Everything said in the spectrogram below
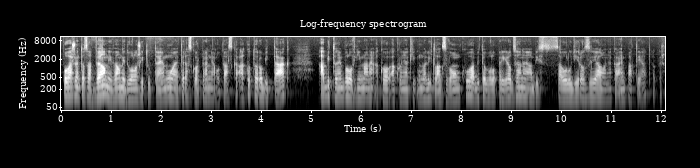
Považujem to za veľmi, veľmi dôležitú tému a je teda skôr pre mňa otázka, ako to robiť tak, aby to nebolo vnímané ako, ako nejaký umelý tlak zvonku, aby to bolo prirodzené, aby sa u ľudí rozvíjala nejaká empatia. Takže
